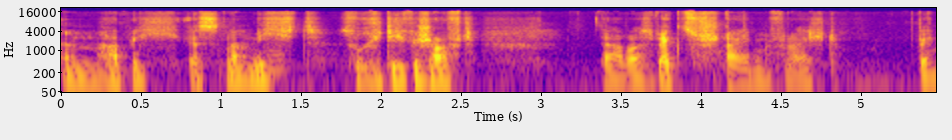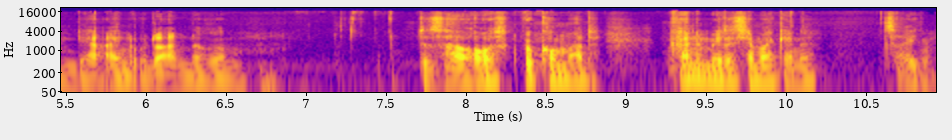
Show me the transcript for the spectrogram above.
ähm, habe ich es noch nicht so richtig geschafft, da was wegzuschneiden. Vielleicht, wenn der ein oder andere das herausbekommen hat, kann er mir das ja mal gerne zeigen.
